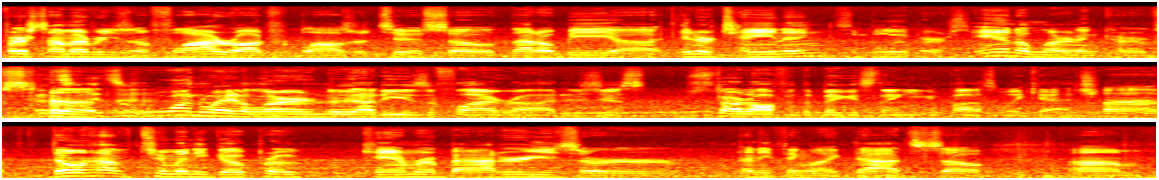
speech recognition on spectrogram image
first time ever using a fly rod for Blouser too, so that'll be uh, entertaining. Some bloopers. And a learning curve. So. It's, it's, one way to learn how to use a fly rod is just start off with the biggest thing you can possibly catch. Uh, don't have too many GoPro camera batteries or anything like that, so um,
